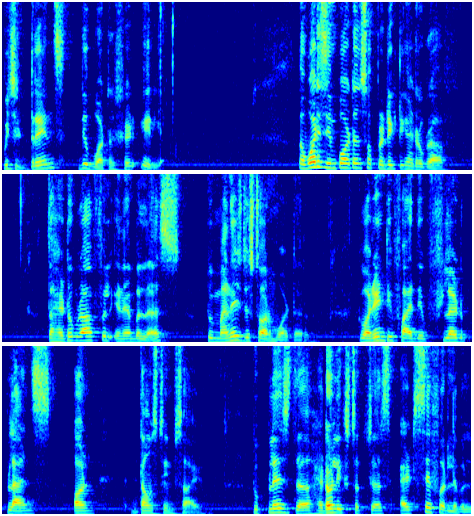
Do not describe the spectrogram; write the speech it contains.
which drains the watershed area. Now what is importance of predicting hydrograph? The hydrograph will enable us to manage the storm water, to identify the flood plains on downstream side, to place the hydraulic structures at safer level.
